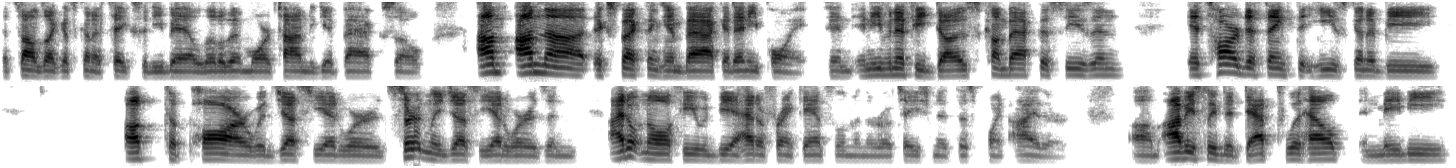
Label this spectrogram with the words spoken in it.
it sounds like it's going to take Sidibe a little bit more time to get back. So I'm I'm not expecting him back at any point. And and even if he does come back this season, it's hard to think that he's going to be up to par with Jesse Edwards. Certainly Jesse Edwards, and I don't know if he would be ahead of Frank Anselem in the rotation at this point either. Um, obviously, the depth would help, and maybe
